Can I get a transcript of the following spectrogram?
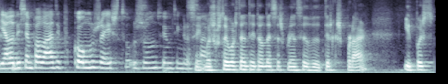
E ela diz sempre olá, tipo, com um gesto junto, foi muito engraçado. Sim, mas gostei bastante então dessa experiência de ter que esperar e depois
